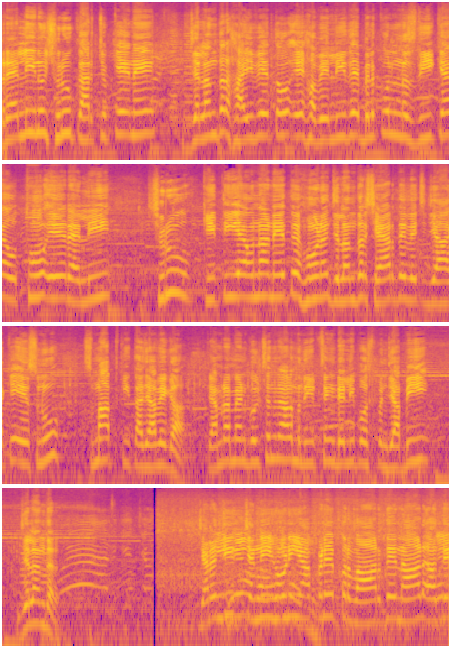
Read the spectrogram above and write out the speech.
ਰੈਲੀ ਨੂੰ ਸ਼ੁਰੂ ਕਰ ਚੁੱਕੇ ਨੇ। ਜਲੰਧਰ ਹਾਈਵੇ ਤੋਂ ਇਹ ਹਵੇਲੀ ਦੇ ਬਿਲਕੁਲ ਨਜ਼ਦੀਕ ਹੈ ਉੱਥੋਂ ਇਹ ਰੈਲੀ ਸ਼ੁਰੂ ਕੀਤੀ ਹੈ ਉਹਨਾਂ ਨੇ ਤੇ ਹੁਣ ਜਲੰਧਰ ਸ਼ਹਿਰ ਦੇ ਵਿੱਚ ਜਾ ਕੇ ਇਸ ਨੂੰ ਸਮਾਪਤ ਕੀਤਾ ਜਾਵੇਗਾ। ਕੈਮਰਾਮੈਨ ਗੁਲਸ਼ਨ ਦੇ ਨਾਲ ਮਨਦੀਪ ਸਿੰਘ ਡੇਲੀ ਪੋਸਟ ਪੰਜਾਬੀ ਜਲੰਧਰ। ਚਰਨਜੀਤ ਚੰਨੀ ਹੋਣੀ ਆਪਣੇ ਪਰਿਵਾਰ ਦੇ ਨਾਲ ਅਤੇ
